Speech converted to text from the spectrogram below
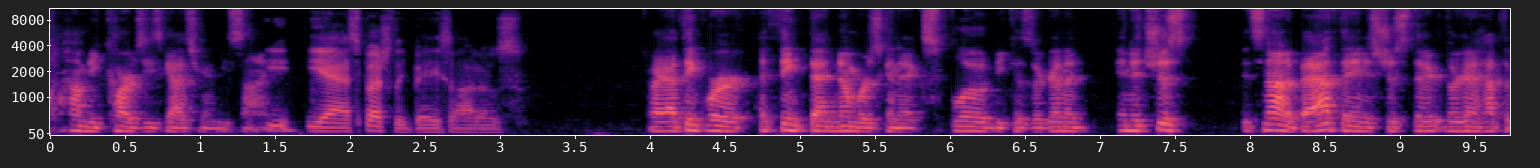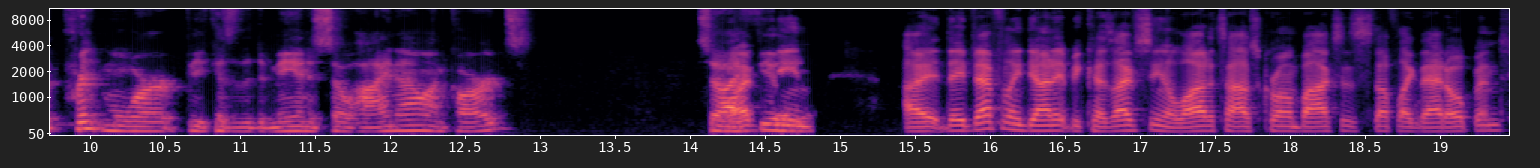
how many cards these guys are going to be signing. Yeah, especially base autos. I think we're I think that number is going to explode because they're going to and it's just it's not a bad thing. It's just they're, they're going to have to print more because the demand is so high now on cards. So well, I feel seen, I they've definitely done it because I've seen a lot of Topps Chrome boxes, stuff like that opened.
